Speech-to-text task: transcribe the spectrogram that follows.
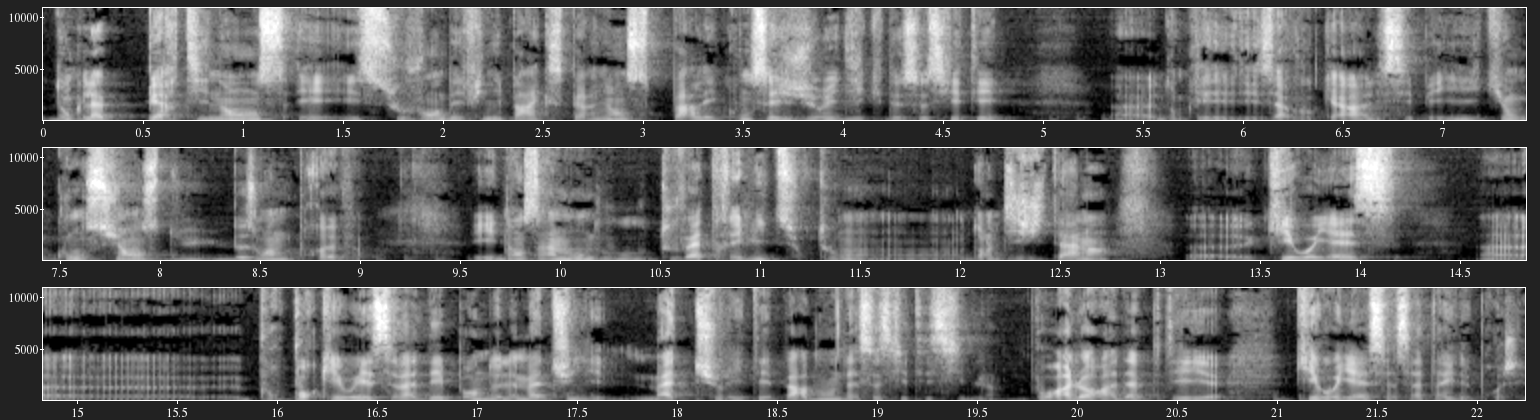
donc, la pertinence est souvent définie par expérience par les conseils juridiques de sociétés euh, donc les, avocats, les CPI, qui ont conscience du besoin de preuves. Et dans un monde où tout va très vite, surtout dans le digital, hein, euh, KYS, euh, pour, pour KYS, ça va dépendre de la maturité pardon, de la société cible, pour alors adapter KYS à sa taille de projet.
